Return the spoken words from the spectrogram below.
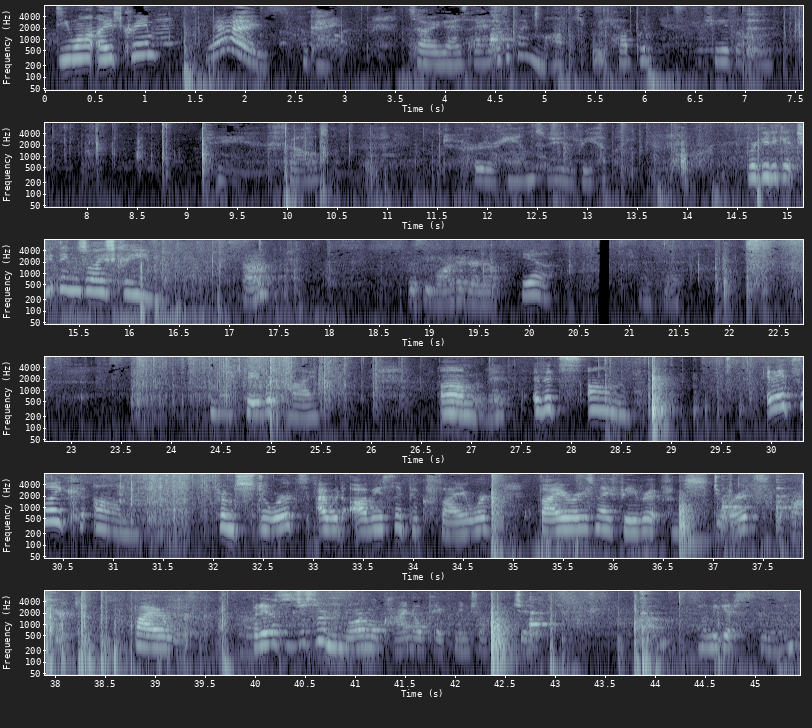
Do you want ice cream? Yes. Okay. Sorry, guys. I had to get my mom's rehab put. She's um. She fell, hurt her hand, so she's rehab buddy. We're gonna get two things of ice cream. Huh? Does he want it or not? Yeah. Okay. My favorite kind. Um, if it's um, if it's like um, from Stewart's, I would obviously pick firework. Firework is my favorite from Stewart's. Fire. Firework. But if it's just a normal kind, I'll pick mint chocolate chip. Um, let me get a spoon.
